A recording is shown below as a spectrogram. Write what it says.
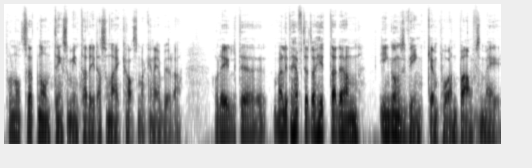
på något sätt någonting som inte Adidas och Nike har som man kan erbjuda. Och det är lite, men lite häftigt att hitta den ingångsvinkeln på en bransch som är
